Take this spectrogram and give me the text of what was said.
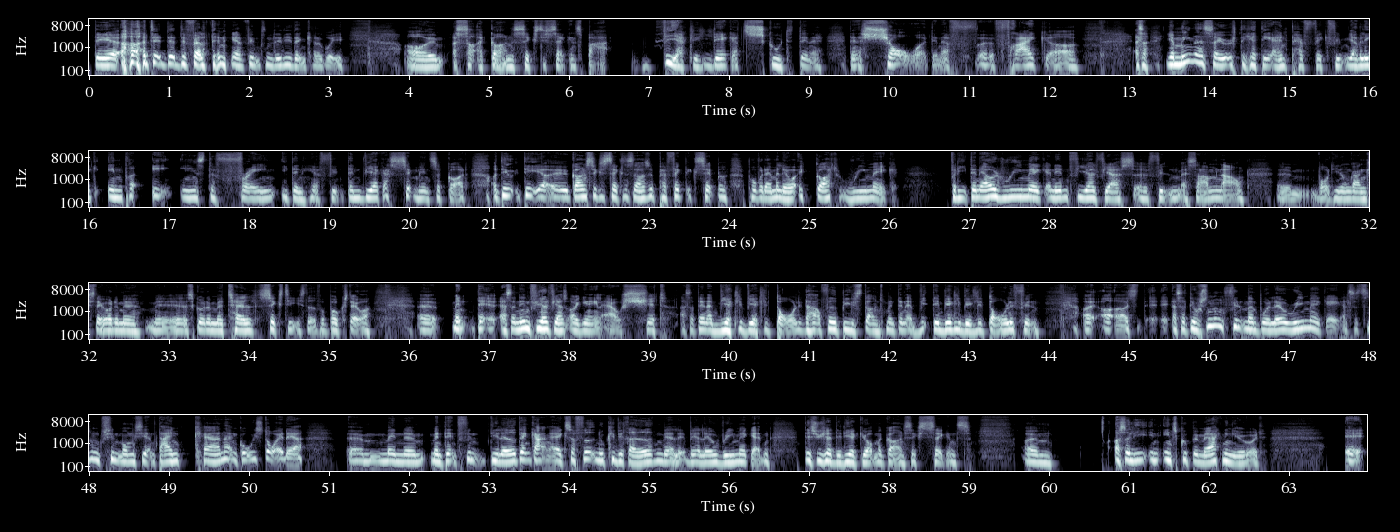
Det, øh, det, det, det falder den her film sådan lidt i den kategori. Og, øhm, og så er Gone 60 Seconds bare virkelig lækkert skudt. Den er, den er sjov, og den er øh, fræk, og... Altså, jeg mener seriøst, det her det er en perfekt film. Jeg vil ikke ændre en eneste frame i den her film. Den virker simpelthen så godt. Og det, det er, uh, Gone 66 er også et perfekt eksempel på, hvordan man laver et godt remake. Fordi den er jo et remake af 1974 øh, af samme navn, øh, hvor de nogle gange staver det med, med øh, det med tal 60 i stedet for bogstaver. Øh, men det, altså 1974 original er jo shit. Altså den er virkelig, virkelig dårlig. Der har jo fede bilstunts, men den er, det er virkelig, virkelig dårlig film. Og, og, og, øh, altså det er jo sådan nogle film, man burde lave remake af. Altså sådan nogle film, hvor man siger, der er en kerne, en god historie der, Øh, men, øh, men den film, de lavede dengang, er ikke så fed. Nu kan vi redde den ved at, ved at lave remake af den. Det synes jeg, det de har gjort med Gone 60 Seconds. Øh, og så lige en indskudt bemærkning i øvrigt. Øh,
